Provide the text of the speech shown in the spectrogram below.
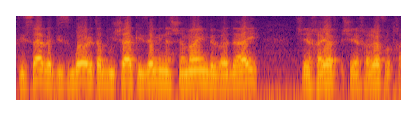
תישא ותסבול את הבושה כי זה מן השמיים בוודאי שיחרף, שיחרף אותך.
